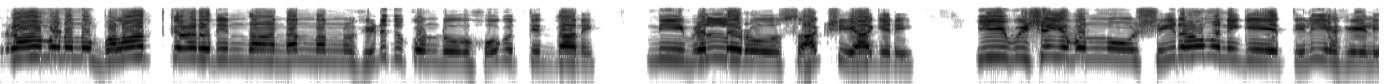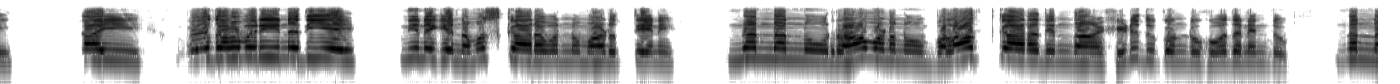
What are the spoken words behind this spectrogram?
ರಾವಣನು ಬಲಾತ್ಕಾರದಿಂದ ನನ್ನನ್ನು ಹಿಡಿದುಕೊಂಡು ಹೋಗುತ್ತಿದ್ದಾನೆ. ನೀವೆಲ್ಲರೂ ಸಾಕ್ಷಿಯಾಗಿರಿ. ಈ ವಿಷಯವನ್ನು ಶ್ರೀರಾಮನಿಗೆ ತಿಳಿಯ ಹೇಳಿ ತಾಯಿ ಗೋದಾವರಿ ನದಿಯೇ, ನಿನಗೆ ನಮಸ್ಕಾರವನ್ನು ಮಾಡುತ್ತೇನೆ. ನನ್ನನ್ನು ರಾವಣನು ಬಲಾತ್ಕಾರದಿಂದ ಹಿಡಿದುಕೊಂಡು ಹೋದನೆಂದು ನನ್ನ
